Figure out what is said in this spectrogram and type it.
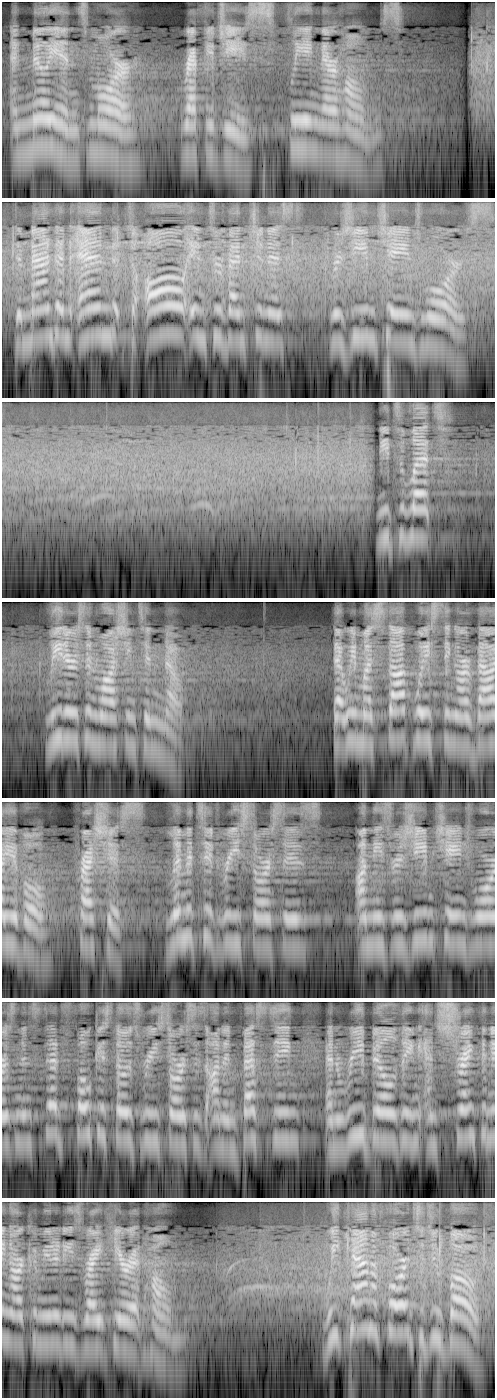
and millions more refugees fleeing their homes. Demand an end to all interventionist regime change wars. need to let leaders in Washington know that we must stop wasting our valuable, precious, limited resources on these regime change wars and instead focus those resources on investing and rebuilding and strengthening our communities right here at home. We can't afford to do both.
